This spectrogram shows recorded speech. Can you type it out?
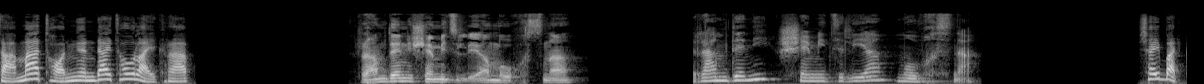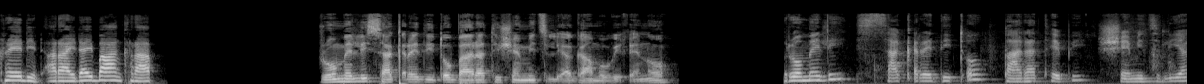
สามารถถอนเงินได้เท่าไหร่ครับ რამდენი შემიძლია მოხსნა? რამდენი შემიძლია მოხსნა? ใช้บัตรเครดิตอะไรได้บ้างครับ რომელი საკრედიტო ბარათი შემიძლია გამოვიყენო? რომელი საკრედიტო ბარათები შემიძლია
